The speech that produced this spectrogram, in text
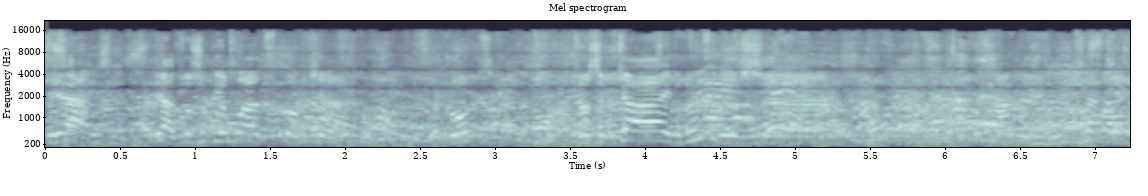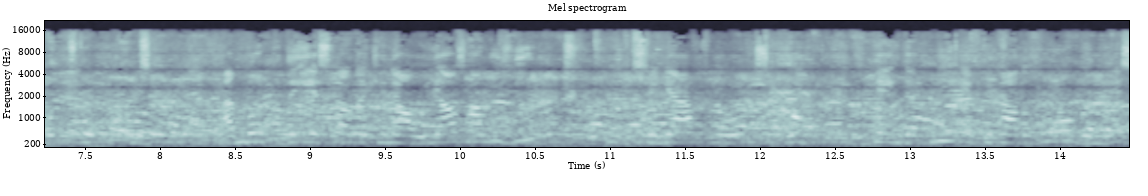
Ja, ja, het was ook helemaal uitverkocht, ja. Dat klopt. Het was een kei druk, dus... Hij mocht de eerste wel dat je nou een jas aan moest doen. Ik zeg ja, ik ik denk dat het niet echt de garderobe is.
